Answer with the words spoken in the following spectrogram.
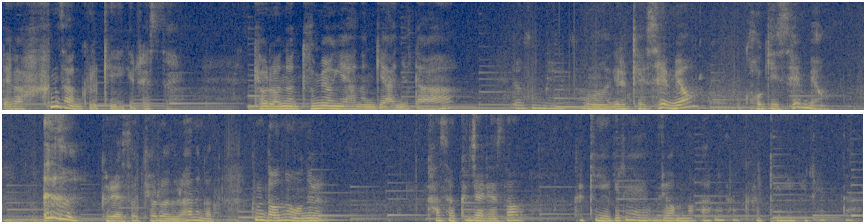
내가 항상 그렇게 얘기를 했어요. 결혼은 두 명이 하는 게 아니다. 여섯 명. 어, 이렇게 세 명, 거기 세 명. 그래서 결혼을 하는 것. 그럼 너는 오늘 가서 그 자리에서 그렇게 얘기를 해. 우리 엄마가 항상 그렇게 얘기를 했다.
